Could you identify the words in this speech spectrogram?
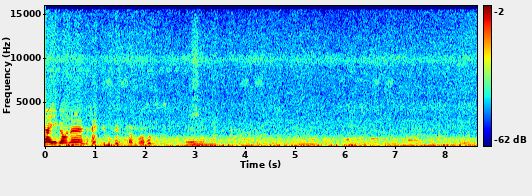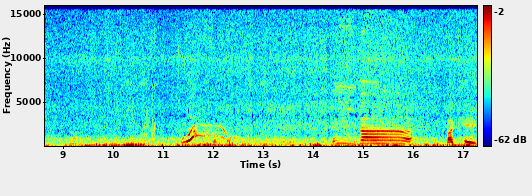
아까 이거는 저거 이다 마케이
